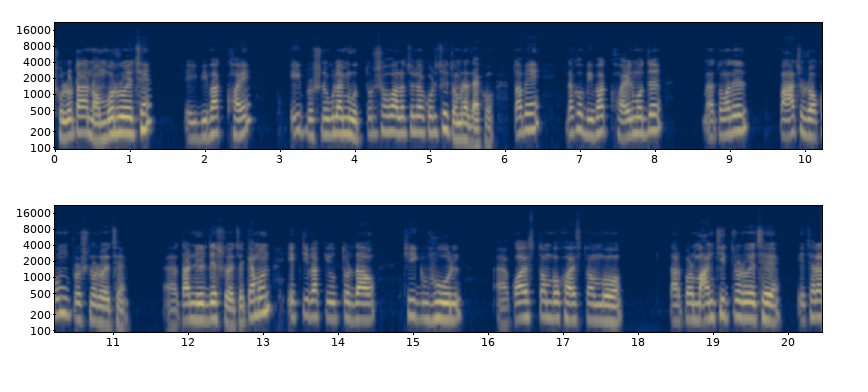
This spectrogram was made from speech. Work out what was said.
ষোলোটা নম্বর রয়েছে, এই বিভাগ ক্ষয়ে। এই প্রশ্নগুলো আমি উত্তর সহ আলোচনা করছি তোমরা দেখো। তবে দেখো বিভাগ ক্ষয়ের মধ্যে তোমাদের পাঁচ রকম প্রশ্ন রয়েছে তার নির্দেশ রয়েছে। কেমন? একটি বাক্যে উত্তর দাও ঠিক ভুল আহ, কয় স্তম্ভ ক্ষয় স্তম্ভ তারপর মানচিত্র রয়েছে এছাড়া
